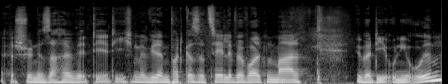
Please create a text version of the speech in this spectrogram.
äh, schöne Sache, die, die, ich immer wieder im Podcast erzähle. Wir wollten mal über die Uni Ulm,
